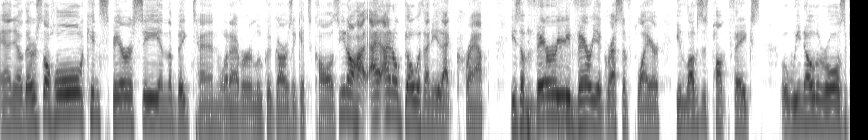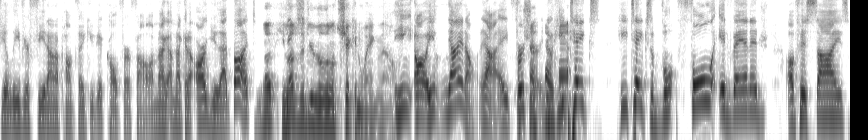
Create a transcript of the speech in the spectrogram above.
And, you know, there's the whole conspiracy in the Big Ten, whatever. Luka Garza gets calls. You know, I, I don't go with any of that crap. He's a very, very aggressive player. He loves his pump fakes. We know the rules. If you leave your feet on a pump fake, you get called for a foul. I'm not, I'm not going to argue that, but he loves to do the little chicken wing though. He, oh, he, yeah, I know. Yeah, for sure. You know, he takes, he takes full advantage of his size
